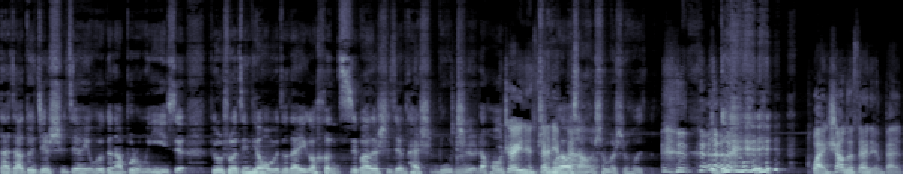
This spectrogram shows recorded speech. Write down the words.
大家对接时间也会更加不容易一些。比如说，今天我们就在一个很奇怪的时间开始录制，然后我这已经三点半了要想什么时候？对，晚上的三点半。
